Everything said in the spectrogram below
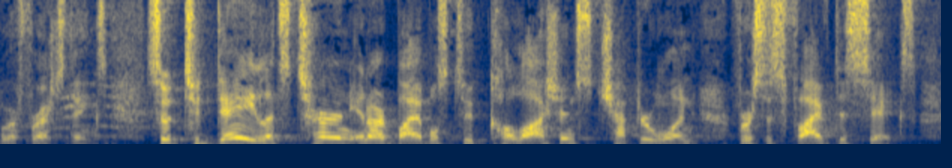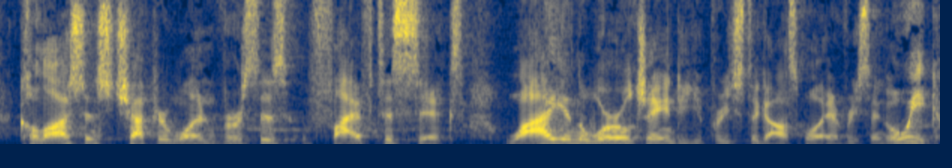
refresh things. So today, let's turn in our Bibles to Colossians chapter 1, verses 5 to 6. Colossians chapter 1, verses 5 to 6. Why in the world, Shane, do you preach the gospel every single week?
